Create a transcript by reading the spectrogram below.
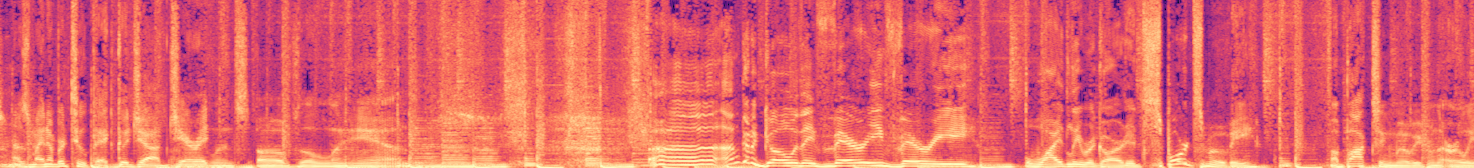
Yep, that was my number two pick. Good job, Jared. Silence of the Lambs. Uh, I'm going to go with a very, very widely regarded sports movie, a boxing movie from the early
